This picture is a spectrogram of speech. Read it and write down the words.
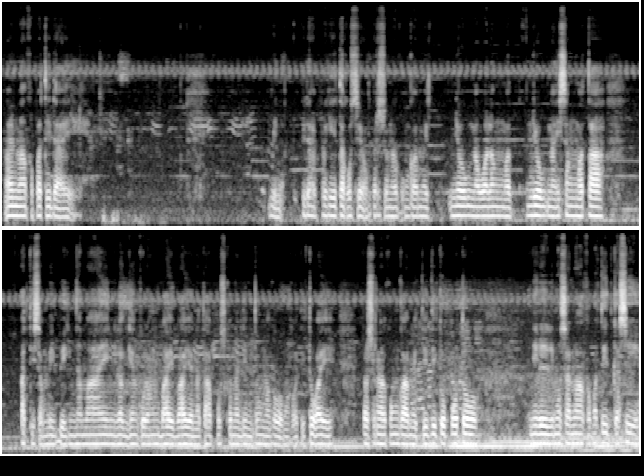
Ngayon mga kapatid ay pinapakita ko sa ang personal kong gamit. Niyog na walang mat, niyog na isang mata at isang bibig na may nilagyan ko ng bahay-bayan natapos ko na din itong nagawa mga kapatid. Ito ay personal kong gamit. Hindi ko po to nililimusan mga kapatid kasi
